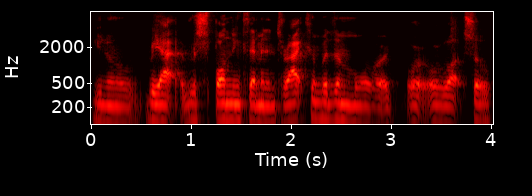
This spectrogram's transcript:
you know react responding to them and interacting with them or or, or what? So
